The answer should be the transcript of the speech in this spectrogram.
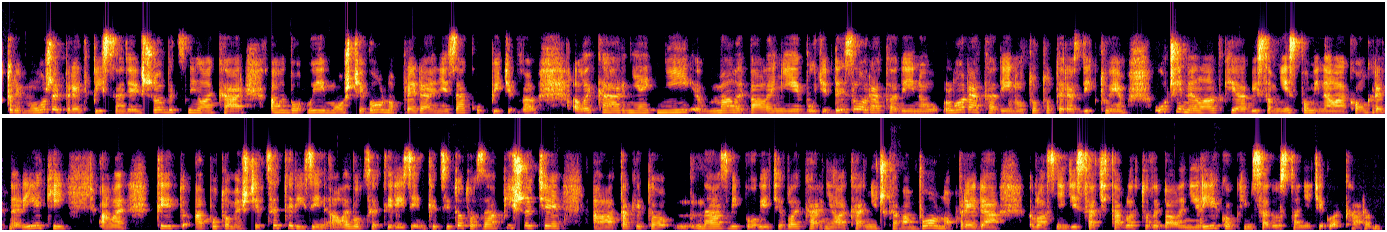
ktoré môže predpísať aj všeobecný lekár, alebo jej môžete voľno predajne zakúpiť v lekárni v malé balenie buď dezloratadínu, loratadínu, toto teraz diktujem účinné látky, aby som nespomínala konkrétne lieky, ale tieto, a potom ešte cetirizín a levocetirizín. Keď si toto zapíšete a takéto názvy povie poviete v lekárni, lekárnička vám voľno predá vlastne 10 tabletové balenie liekov, kým sa dostanete k lekárovi.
